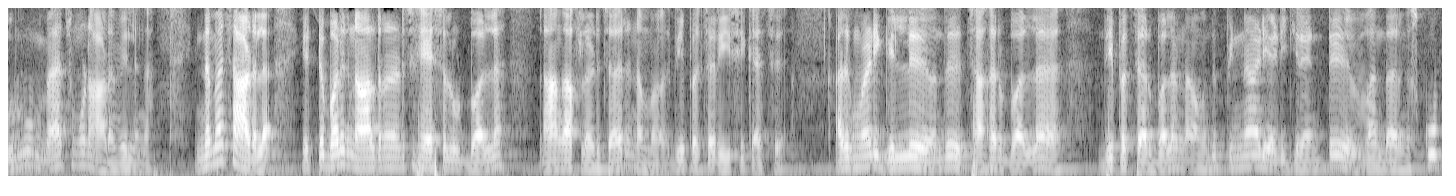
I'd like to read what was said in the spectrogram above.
ஒரு மேட்சும் கூட ஆடவே இல்லைங்க. இந்த மேட்ச் ஆடலை. எட்டு பாலுக்கு நாலு ரன் அடித்து ஹேசல்வுட் பாலில் லாங் ஆஃபில் அடித்தார் நம்ம தீபக் சார் ஈஸி கேட்ச்சு அதுக்கு முன்னாடி கில்லு வந்து சஹர் பாலில் தீபக் சார் பாலில் நான் வந்து பின்னாடி அடிக்கிறேன்ட்டு வந்தாருங்க. ஸ்கூப்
